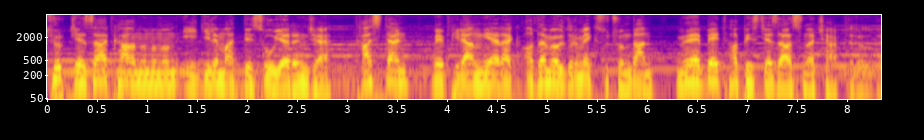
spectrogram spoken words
Türk Ceza Kanunu'nun ilgili maddesi uyarınca kasten ve planlayarak adam öldürmek suçundan müebbet hapis cezasına çarptırıldı.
